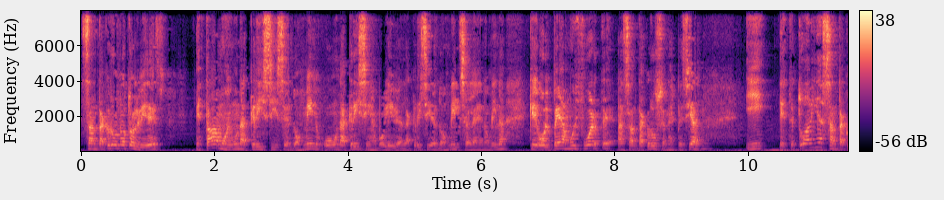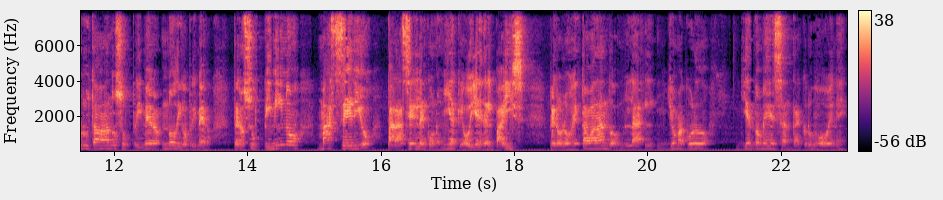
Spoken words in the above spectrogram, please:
Santa Cruz, no te olvides, estábamos en una crisis, el 2000 hubo una crisis en Bolivia, la crisis del 2000 se la denomina, que golpea muy fuerte a Santa Cruz en especial. Y este, todavía Santa Cruz estaba dando sus primeros, no digo primero, pero sus pininos más serios para hacer la economía que hoy es del país. Pero los estaba dando. La, yo me acuerdo, yéndome de Santa Cruz, jóvenes,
